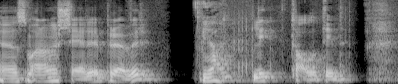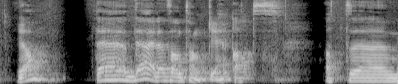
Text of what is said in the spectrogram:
uh, som arrangerer prøver, Ja, litt taletid. Ja, det, det er en sånn tanke at, at eh,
